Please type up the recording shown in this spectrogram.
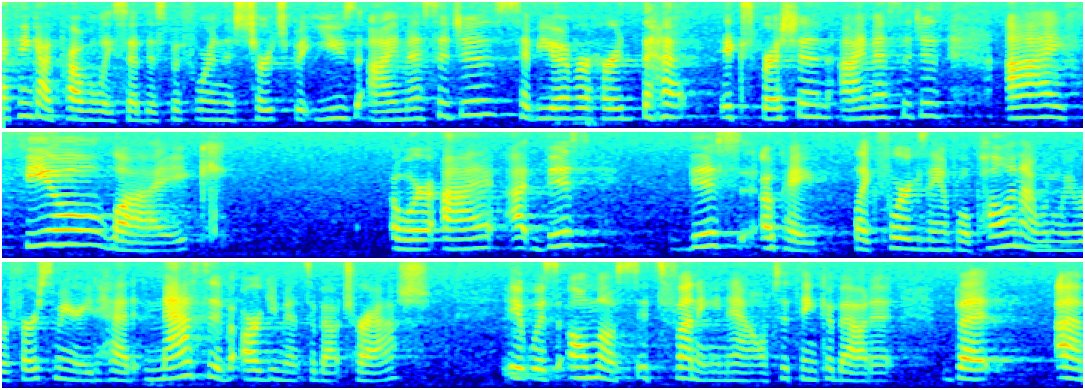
I, think I've probably said this before in this church, but use I messages. Have you ever heard that expression, I messages? I feel like, or I, I, this, this, okay, like for example, Paul and I, when we were first married, had massive arguments about trash. It was almost, it's funny now to think about it, but um,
